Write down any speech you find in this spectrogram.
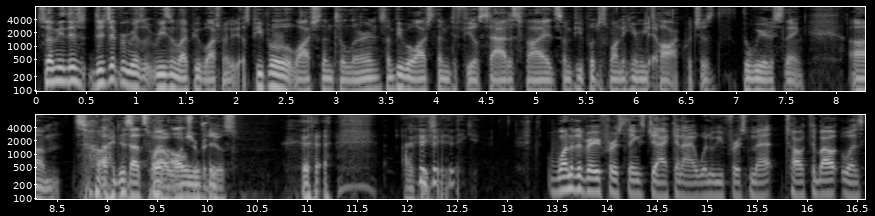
So I mean, there's there's different reas- reasons why people watch my videos. People watch them to learn. Some people watch them to feel satisfied. Some people just want to hear me talk, which is the weirdest thing. Um, so I just That's why I watch your videos. I appreciate it. Thank you. One of the very first things Jack and I, when we first met, talked about was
